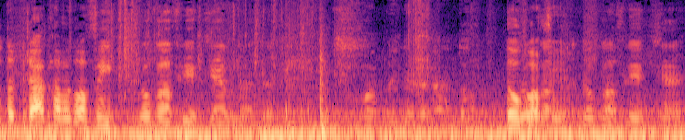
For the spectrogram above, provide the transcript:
तो खावे कॉफ़ी? दो कॉफ़ी एक चाय बना दो। दो। कॉफ़ी। दो कॉफ़ी एक चाय।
